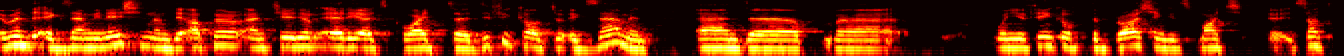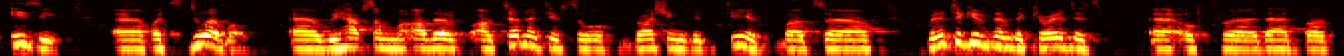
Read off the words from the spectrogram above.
even the examination on the upper anterior area, it's quite difficult to examine. And when you think of the brushing, it's much, it's not easy, uh, but it's doable. Uh, we have some other alternatives of brushing the teeth, but uh, we need to give them the credit uh, of uh, that. But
